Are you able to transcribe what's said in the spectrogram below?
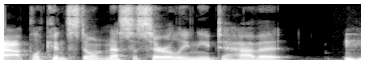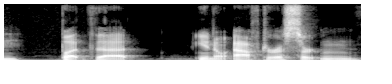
applicants don't necessarily need to have it, mm-hmm. but that you know after a certain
